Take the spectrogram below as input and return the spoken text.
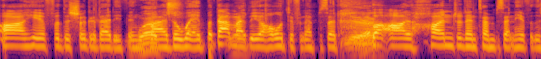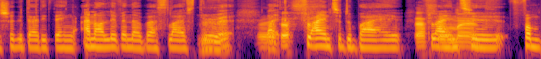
are here for the sugar daddy thing. By Word. the way, but that might be a whole different episode. Yeah. But are 110 percent here for the sugar daddy thing and are living their best lives through it. Yeah, like that's- flying to Dubai, that's so flying mad. to from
